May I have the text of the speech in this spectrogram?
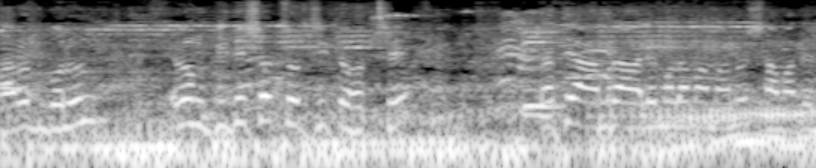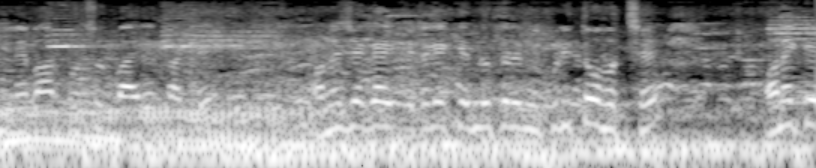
ভারত বলুন এবং বিদেশেও চর্চিত হচ্ছে। তাতে আমরা আলেমোলামা মানুষ, আমাদের লেবার প্রচুর বাইরে থাকে। অনেক জায়গায় এটাকে কেন্দ্র করে নিপীড়িত হচ্ছে। অনেকে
